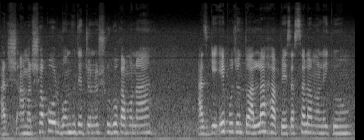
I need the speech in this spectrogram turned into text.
আর আমার সকল বন্ধুদের জন্য শুভকামনা। আজকে এ পর্যন্ত আল্লাহ হাফেজ। আসসালামু আলাইকুম।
